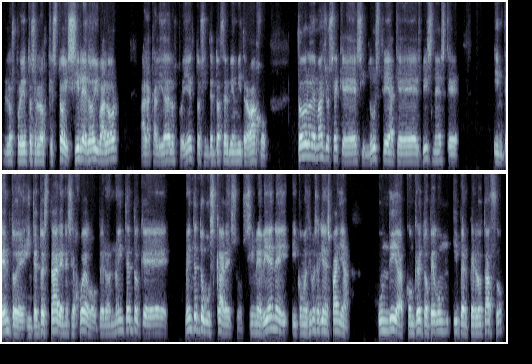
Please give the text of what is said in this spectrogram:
los proyectos en los que estoy. Sí le doy valor a la calidad de los proyectos, intento hacer bien mi trabajo. Todo lo demás yo sé que es industria, que es business, que, intento, eh, intento estar en ese juego, pero no intento que no intento buscar eso. Si me viene y, como decimos aquí en España, un día concreto pego un hiperpelotazo,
